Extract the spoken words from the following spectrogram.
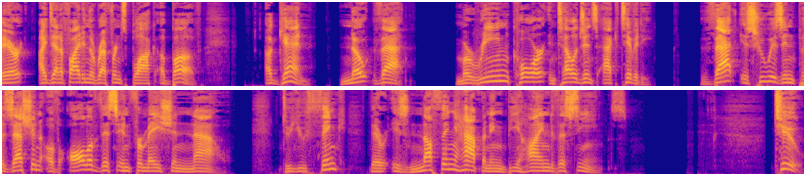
They're identified in the reference block above. Again, note that Marine Corps Intelligence Activity. That is who is in possession of all of this information now. Do you think there is nothing happening behind the scenes? Two,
